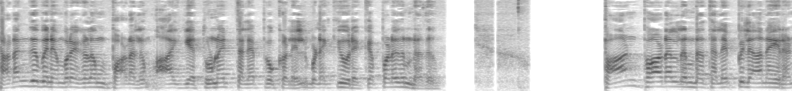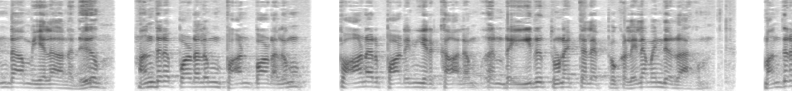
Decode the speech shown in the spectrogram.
சடங்கு வினைமுறைகளும் பாடலும் ஆகிய துணை தலைப்புகளில் விளக்கி உரைக்கப்படுகின்றது. பான் பாடல் என்ற தலைப்பிலான இரண்டாம் இயலானது மந்திர பாடலும் பான் பாடலும் பாணர் பாடினியர் காலம் என்ற இரு துணை தலைப்புகளில் அமைந்ததாகும். மந்திர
